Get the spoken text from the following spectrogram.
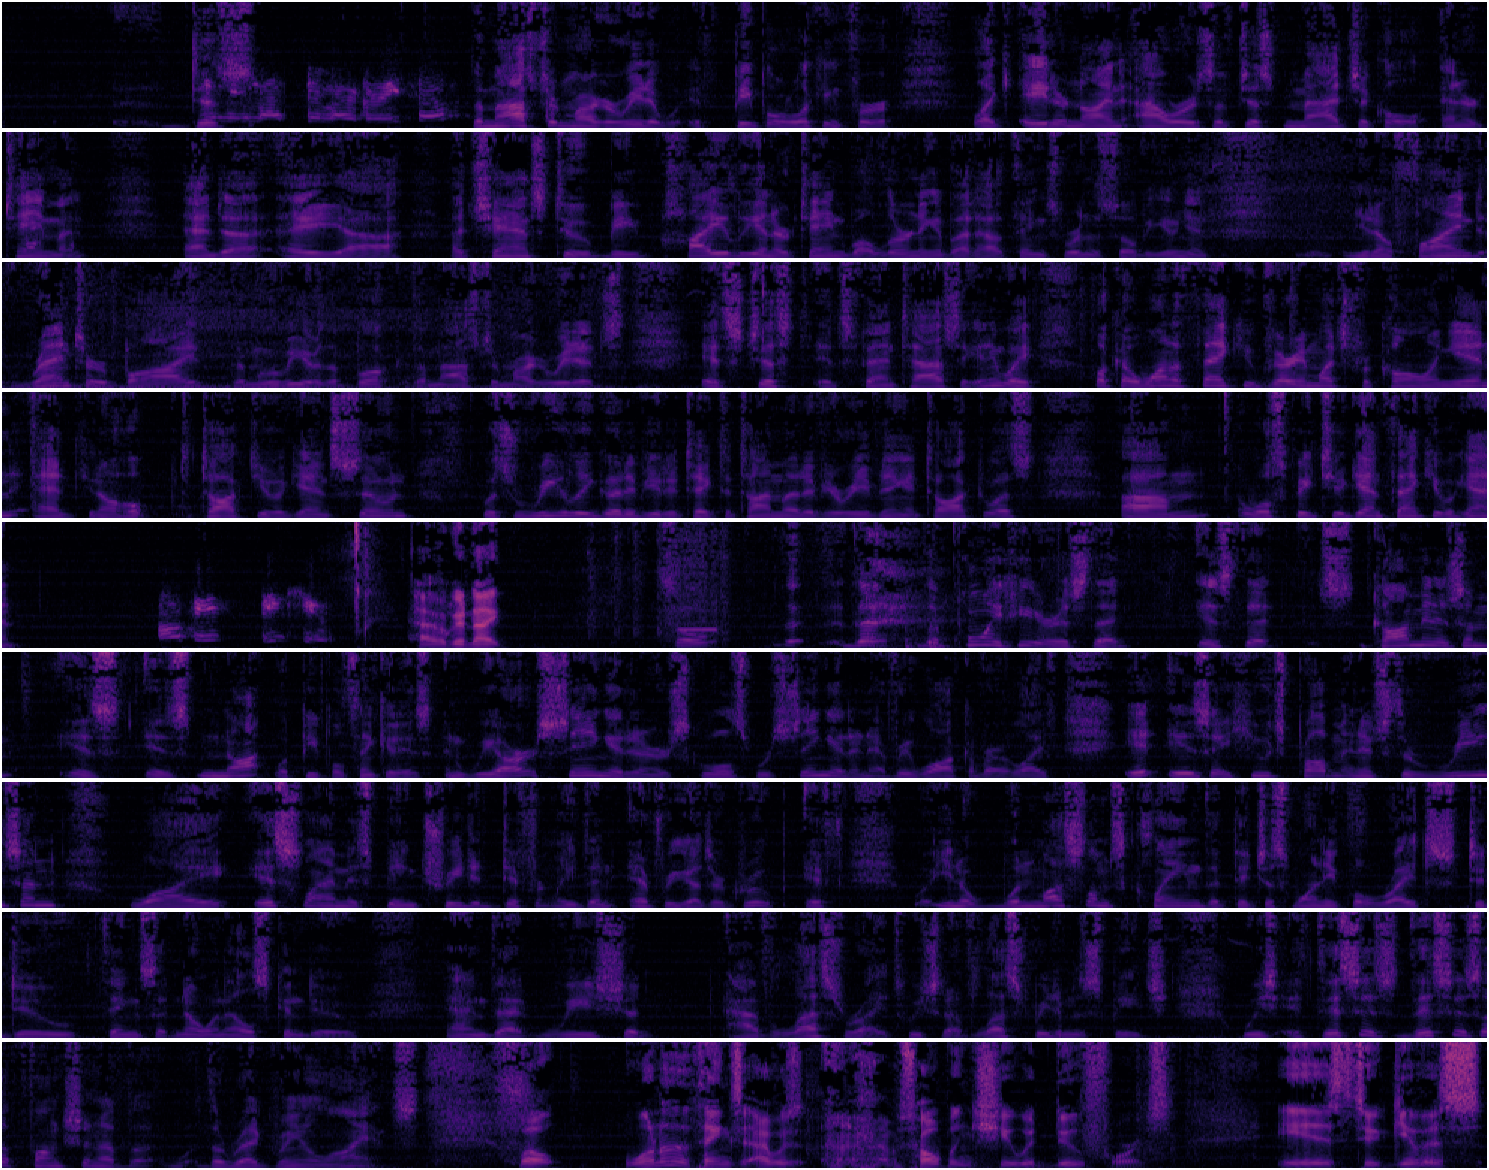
dis- Master Margarita? the Master and Margarita, if people are looking for like eight or nine hours of just magical entertainment and uh, a uh, a chance to be highly entertained while learning about how things were in the Soviet Union, you know, find rent or buy the movie or the book, The Master Margarita. It's it's just it's fantastic. Anyway, look, I want to thank you very much for calling in, and you know, hope to talk to you again soon. It was really good of you to take the time out of your evening and talk to us. Um, we'll speak to you again. Thank you again. Okay, thank you. Have a good night. So the, the the point here is that is that communism is is not what people think it is, and we are seeing it in our schools. We're seeing it in every walk of our life. It is a huge problem, and it's the reason why Islam is being treated differently than every other group. If you know, when Muslims claim that they just want equal rights to do things that no one else can do, and that we should have less rights, we should have less freedom of speech. We if this is this is a function of uh, the Red Green Alliance. Well, one of the things I was I was hoping she would do for us is to give us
